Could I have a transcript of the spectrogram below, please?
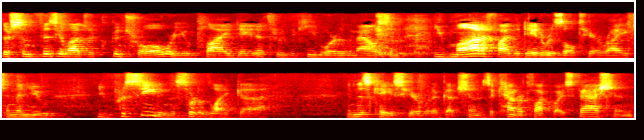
there's some physiological control where you apply data through the keyboard or the mouse and you modify the data result here right and then you you proceed in this sort of like, uh, in this case here, what I've got shown is a counterclockwise fashion.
